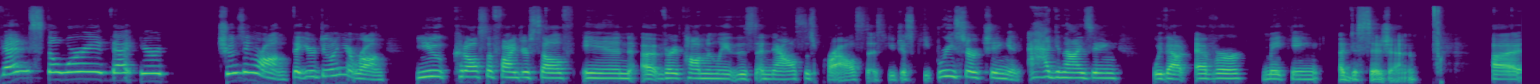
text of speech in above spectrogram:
then still worried that you're choosing wrong, that you're doing it wrong. You could also find yourself in uh, very commonly this analysis paralysis. You just keep researching and agonizing without ever making a decision. Uh,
